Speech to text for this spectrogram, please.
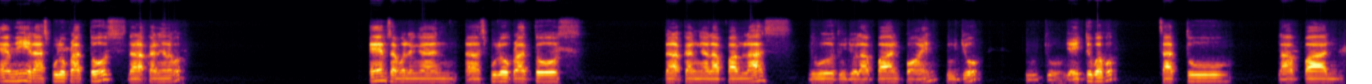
M ni ialah 10% darabkan dengan apa? M sama dengan uh, 10% darabkan dengan 18 278.7 tujuh. Iaitu berapa? Satu, lapan,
